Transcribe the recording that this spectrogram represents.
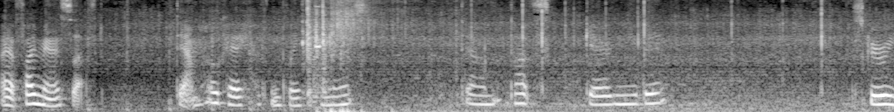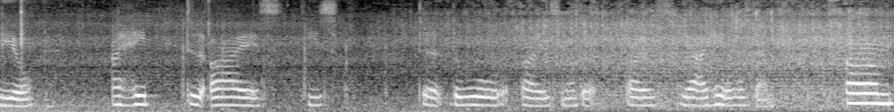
I have five minutes left. Damn. Okay, I've been playing for 10 minutes. Damn, that scared me a bit. Screw you. I hate the eyes. These... The, the wool eyes, not the eyes. Yeah, I hate all of them. Um...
